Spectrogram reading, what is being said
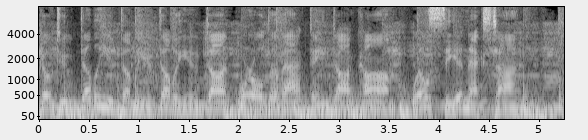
go to www.worldofacting.com. We'll see you next time.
